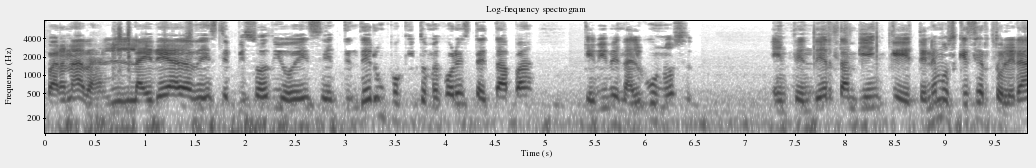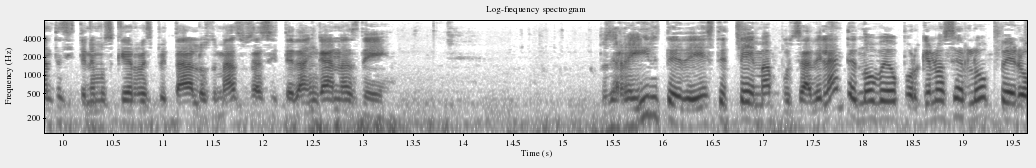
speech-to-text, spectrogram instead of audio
para nada. La idea de este episodio es entender un poquito mejor esta etapa que viven algunos, entender también que tenemos que ser tolerantes y tenemos que respetar a los demás, o sea, si te dan ganas de pues de reírte de este tema, pues adelante, no veo por qué no hacerlo, pero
